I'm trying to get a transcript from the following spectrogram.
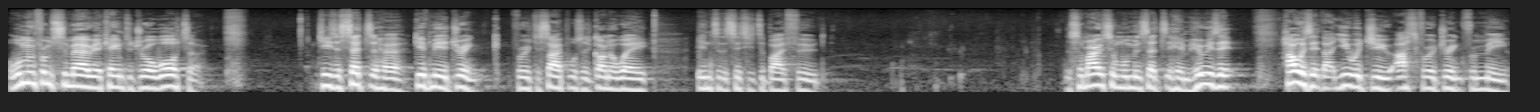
A woman from Samaria came to draw water. Jesus said to her, Give me a drink, for his disciples had gone away into the city to buy food. The Samaritan woman said to him, Who is it? How is it that you, a Jew, ask for a drink from me,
